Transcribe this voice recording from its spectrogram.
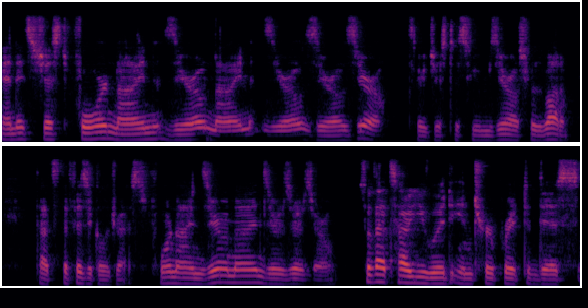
and it's just 4909000. So just assume zeros for the bottom. That's the physical address, 4909000. So that's how you would interpret this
